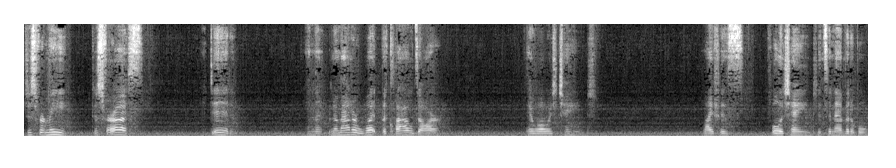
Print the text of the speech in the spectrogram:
just for me, just for us. It did. And that no matter what the clouds are, they will always change. Life is full of change, it's inevitable.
